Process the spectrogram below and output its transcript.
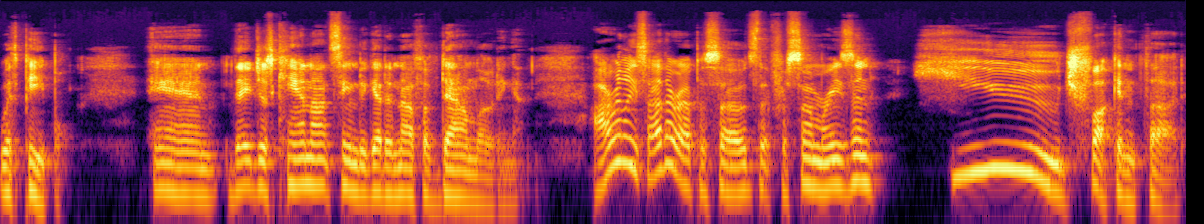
with people. And they just cannot seem to get enough of downloading it. I release other episodes that for some reason huge fucking thud.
